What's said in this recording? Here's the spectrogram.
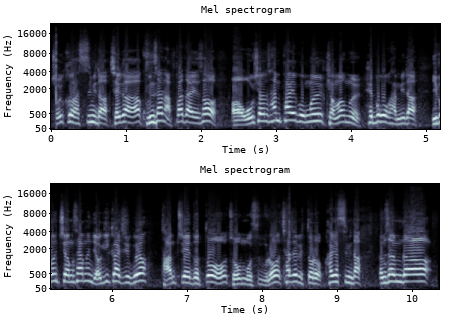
좋을 것 같습니다. 제가 군산 앞바다에서 어, 오션 380을 경험을 해보고 갑니다. 이번 주 영상은 여기까지고요. 다음 주에도 또 좋은 모습으로 찾아뵙도록 하겠습니다. 감사합니다.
